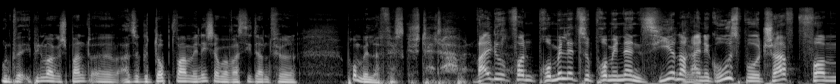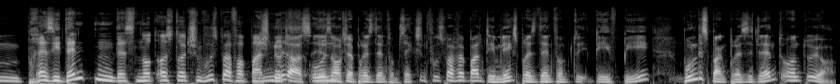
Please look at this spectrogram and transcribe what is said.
Und ich bin mal gespannt, äh, also gedoppt waren wir nicht, aber was die dann für Promille festgestellt haben. Weil du von Promille zu Prominenz hier noch eine Grußbotschaft vom Präsidenten des Nordostdeutschen Fußballverbandes. Nicht nur das, er ist und auch der Präsident vom Sächsischen Fußballverband, demnächst Präsident vom DFB, Bundesbankpräsident und ja.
